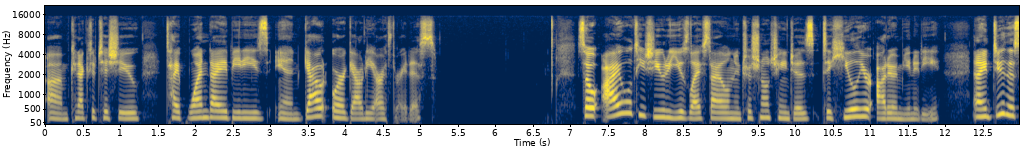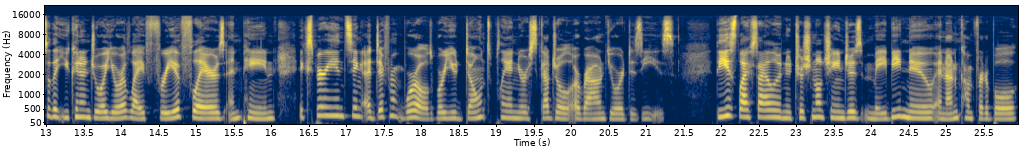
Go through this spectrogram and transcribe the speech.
um, connective tissue, type 1 diabetes, and gout or gouty arthritis. So, I will teach you to use lifestyle and nutritional changes to heal your autoimmunity and I do this so that you can enjoy your life free of flares and pain, experiencing a different world where you don't plan your schedule around your disease. These lifestyle and nutritional changes may be new and uncomfortable,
